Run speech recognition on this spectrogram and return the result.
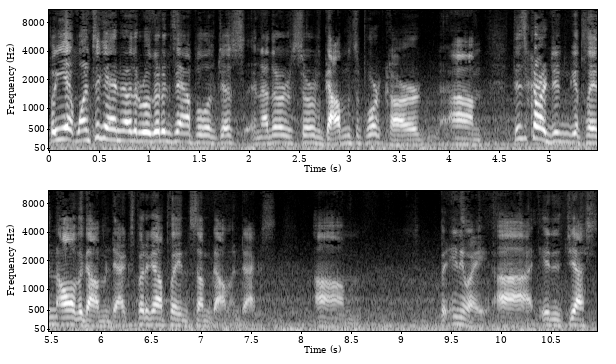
but yet, once again, another real good example of just another sort of goblin support card. Um, this card didn't get played in all the goblin decks, but it got played in some goblin decks. Um, but anyway, uh, it is just.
